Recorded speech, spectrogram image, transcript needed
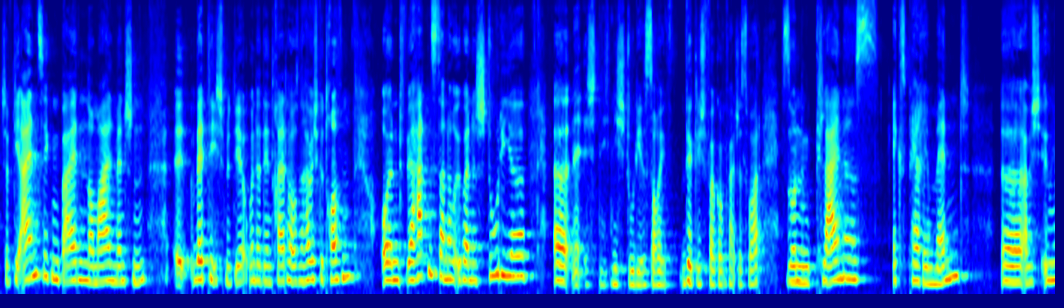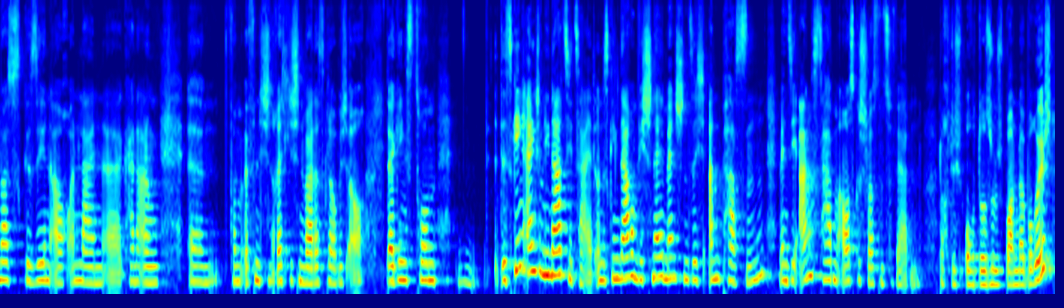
Ich habe die einzigen beiden normalen Menschen, äh, wette ich mit dir, unter den 3000 habe ich getroffen und wir hatten es dann noch über eine Studie, äh, nee, nicht, nicht Studie, sorry, wirklich vollkommen falsches Wort, so ein kleines Experiment, äh, habe ich irgendwas gesehen, auch online, äh, keine Ahnung, ähm, vom öffentlichen Rechtlichen war das, glaube ich, auch. Da ging es drum, es ging eigentlich um die Nazi-Zeit und es ging darum, wie schnell Menschen sich anpassen, wenn sie Angst haben, ausgeschlossen zu werden. Dachte ich, oh, das ist ein spannender Bericht,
